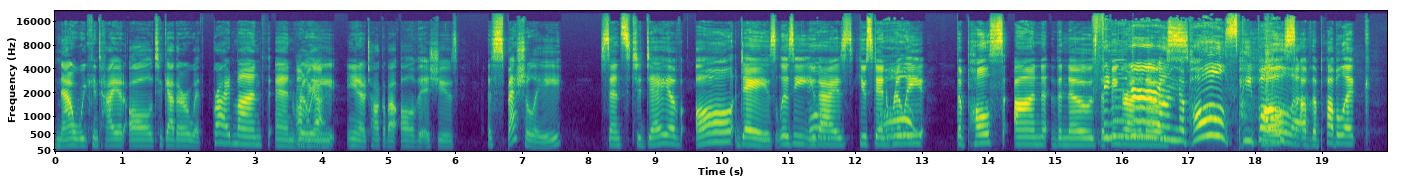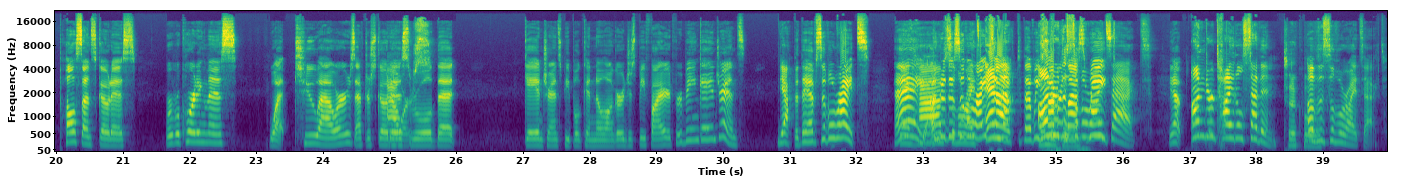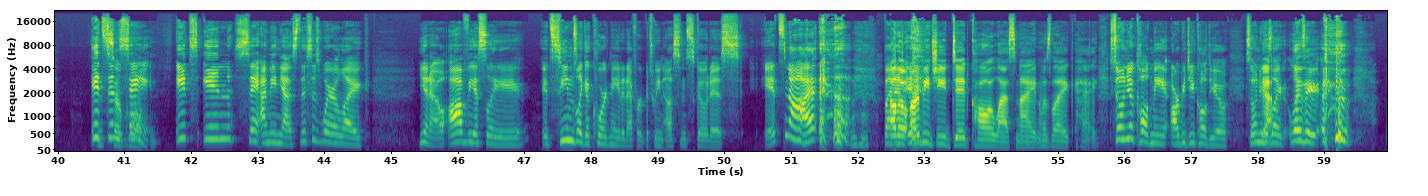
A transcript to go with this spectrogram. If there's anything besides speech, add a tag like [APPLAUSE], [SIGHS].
now we can tie it all together with Pride Month and Oh really, you know, talk about all of the issues, especially since today of all days, Lizzie, you Oh. guys, Houston, Oh. really the pulse on the nose, the finger, on the nose, on the pulse, people. pulse of the public, pulse on SCOTUS. We're recording this, what, two hours after SCOTUS Hours. ruled that gay and trans people can no longer just be fired for being gay and trans, yeah. that they have civil rights. Hey, under the civil Civil rights. Rights, And the- Act that we under covered the last Civil week. Rights Act, Yep. under Title VII So cool. of the Civil Rights Act. It's That's so cool. insane. It's insane. I mean, yes, this is where like, you know, obviously it seems like a coordinated effort between us and SCOTUS. It's not. Mm-hmm. [LAUGHS] but Although it- RBG did call last night and was like, hey, Sonia called me, RBG called you. Sonia Yeah. was like, Lizzie, [LAUGHS]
